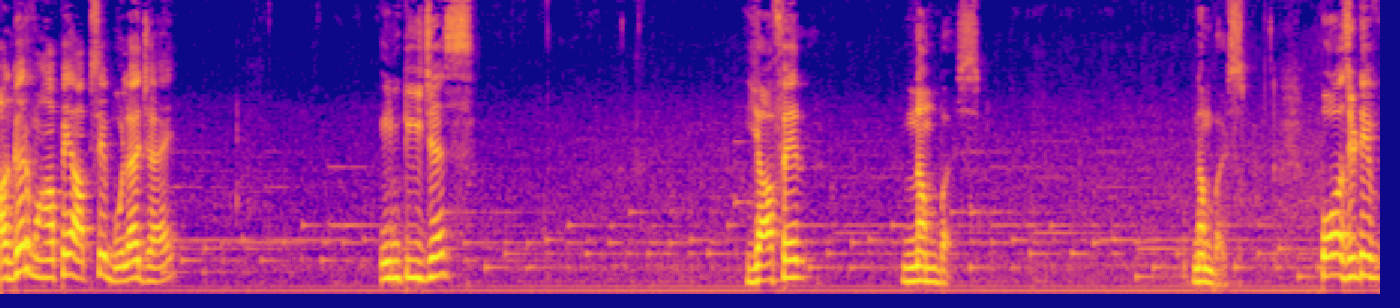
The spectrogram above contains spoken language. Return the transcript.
अगर वहाँ पे आपसे बोला जाए इंटीजर्स या फिर नंबर्स नंबर्स पॉजिटिव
